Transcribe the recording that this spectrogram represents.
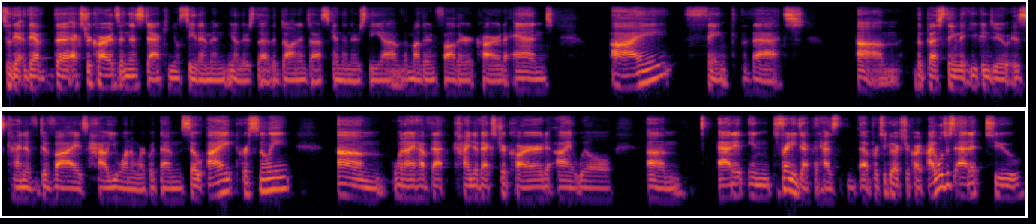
so they, they have the extra cards in this deck and you'll see them and you know there's the the dawn and dusk and then there's the um the mother and father card and i think that um, the best thing that you can do is kind of devise how you want to work with them. So I personally, um, when I have that kind of extra card, I will um, add it in for any deck that has a particular extra card. I will just add it to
